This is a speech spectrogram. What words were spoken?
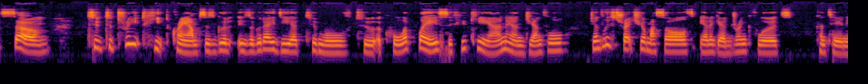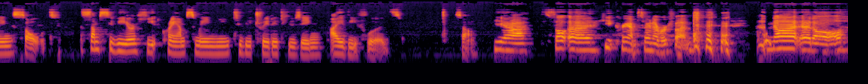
So, to, to treat heat cramps is good is a good idea to move to a cooler place if you can and gentle gently stretch your muscles and again drink fluids containing salt. Some severe heat cramps may need to be treated using IV fluids. So yeah, salt uh, heat cramps are never fun. Not at all.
